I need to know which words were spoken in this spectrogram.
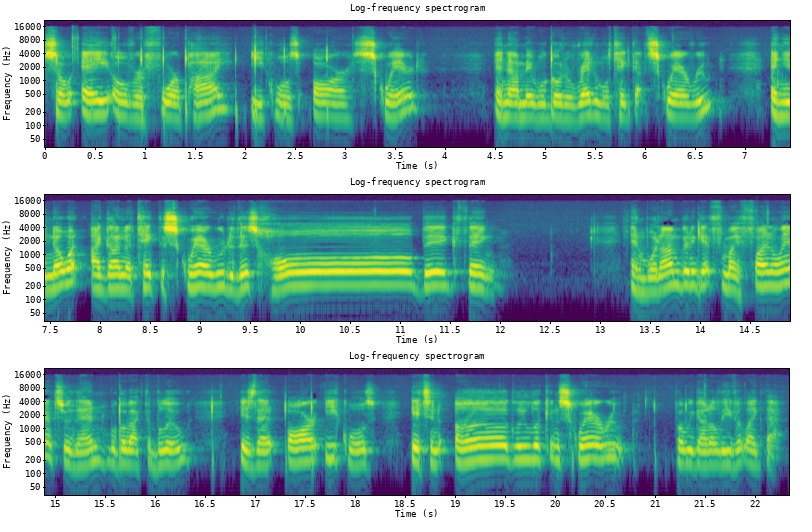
So a over 4 pi equals r squared. And now maybe we'll go to red and we'll take that square root. And you know what? I'm going to take the square root of this whole big thing. And what I'm going to get for my final answer then, we'll go back to blue, is that r equals, it's an ugly looking square root, but we got to leave it like that.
